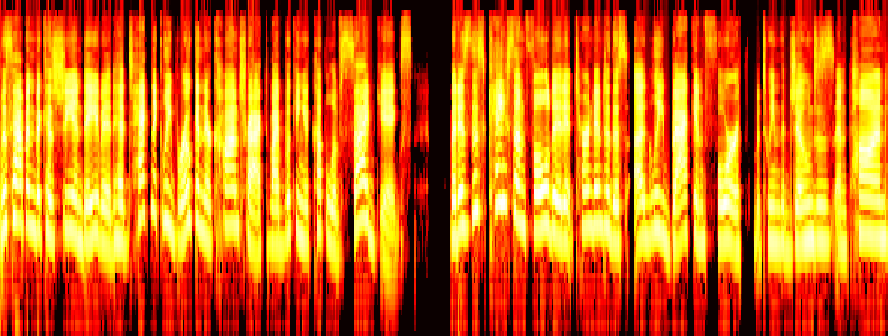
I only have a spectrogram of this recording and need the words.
This happened because she and David had technically broken their contract by booking a couple of side gigs. But as this case unfolded, it turned into this ugly back and forth between the Joneses and Pond,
